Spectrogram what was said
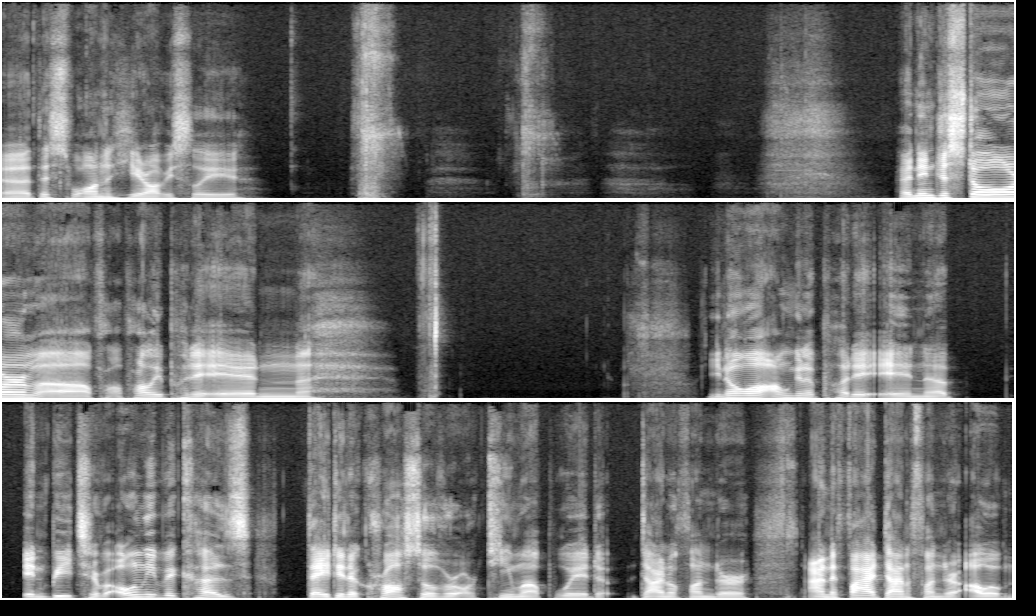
Uh, this one here, obviously. A Ninja Storm. Uh, I'll, I'll probably put it in. You know what? I'm gonna put it in uh, in B tier, but only because they did a crossover or team up with Dino Thunder. And if I had Dino Thunder, I would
